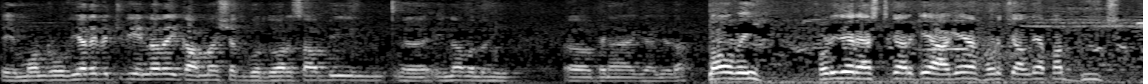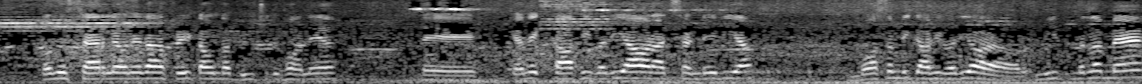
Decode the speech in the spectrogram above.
ਤੇ ਮੋਨਰੋਵੀਆ ਦੇ ਵਿੱਚ ਵੀ ਇਹਨਾਂ ਦਾ ਹੀ ਕੰਮ ਆ। ਸ਼ਾਇਦ ਗੁਰਦੁਆਰਾ ਸਾਹਿਬ ਵੀ ਇਹਨਾਂ ਵੱਲੋਂ ਹੀ ਬਣਾਇਆ ਗਿਆ ਜਿਹੜਾ। ਲਓ ਬਈ ਥੋੜੀ ਦੇਰ ਰੈਸਟ ਕਰਕੇ ਆ ਗਏ ਹੁਣ ਚੱਲਦੇ ਆਪਾਂ ਬੀਚ ਤੁਹਾਨੂੰ ਸੈਰ ਲਿਆਉਣੇ ਦਾ ਫ੍ਰੀ ਟਾਊਨ ਦਾ ਬੀਚ ਦਿਖਾਉਂਦੇ ਆ। ਤੇ ਕਹਿੰਦੇ ਕਾਫੀ ਵਧੀਆ ਔਰ ਅੱਜ ਸੰਡੇ ਵੀ ਆ। ਮੌਸਮ ਵੀ ਕਾਫੀ ਵਧੀਆ ਹੋਇਆ ਔਰ ਉਮੀਦ, ਮਤਲਬ ਮੈਂ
